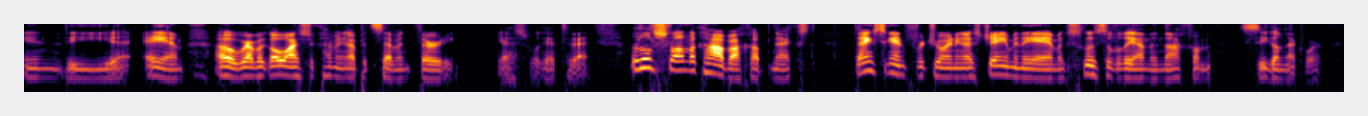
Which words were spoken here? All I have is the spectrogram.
in the AM. Oh, Rabbi Goldwasser coming up at 7.30. Yes, we'll get to that. Little Shlomo Carlebach up next. Thanks again for joining us, JM in the AM, exclusively on the Nachum Segal Network.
